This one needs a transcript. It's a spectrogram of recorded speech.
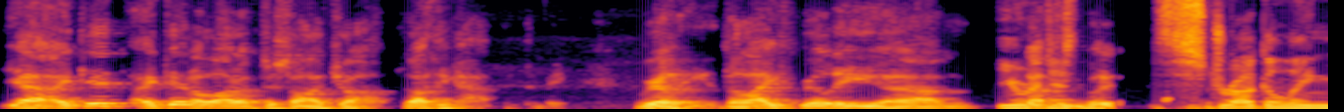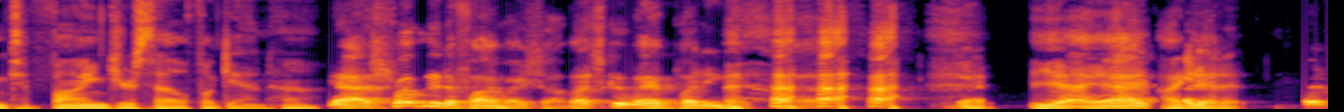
yeah, I did. I did a lot of just odd jobs. Nothing happened to me. Really, the life really. Um, You were just- really- Struggling to find yourself again, huh? yeah, struggling to find myself. That's a good way of putting it. Uh, yeah, yeah, Uh, I but get it- it. but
